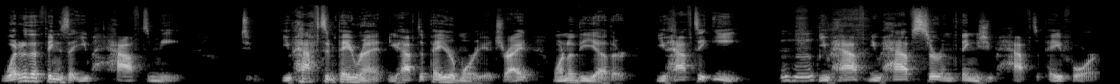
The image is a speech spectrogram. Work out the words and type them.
what are the things that you have to meet? You have to pay rent. You have to pay your mortgage, right? One or the other. You have to eat. hmm You have, you have certain things you have to pay for.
